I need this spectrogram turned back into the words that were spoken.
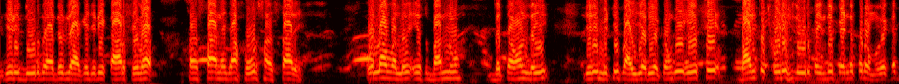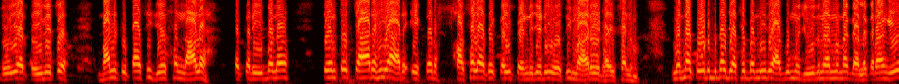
ਜਿਹੜੀ ਦੂਰ ਦਰਾਡੇ ਲਿਆ ਕੇ ਜਿਹੜੀ ਕਾਰ ਸੇਵਾ ਸੰਸਥਾ ਨੇ ਜਾਂ ਹੋਰ ਸੰਸਥਾ ਨੇ, ਉਹਨਾਂ ਵੱਲੋਂ ਇਸ ਬੰਨ ਨੂੰ ਬਚਾਉਣ ਲਈ ਜਿਹੜੀ ਮਿੱਟੀ ਪਾਈ ਜਾ ਰਹੀ ਹੈ, ਕਿਉਂਕਿ ਇਸੇ ਬੰਨ ਤੋਂ ਥੋੜੀ ਹੀ ਦੂਰ ਪੈਂਦੇ ਪਿੰਡ ਘੜੋਮ ਵਿਖੇ 2023 ਵਿੱਚ ਬੰਨ ਟੁੱਟਾ ਸੀ, ਜਿਸ ਨਾਲ ਤਕਰੀਬਨ 3 ਤੋਂ 4000 ਏਕੜ ਫਸਲ ਹੈ ਕਈ ਪਿੰਡ ਜਿਹੜੀ ਉਸ ਦੀ ਮਾਰ ਹੇਠ ਆਏ ਸਨ। ਮੇਰੇ ਨਾਲ ਕੋਟਬਿੱਡਾ ਜਥੇਬੰਦੀ ਦੇ ਆਗੂ ਮੌਜੂਦ ਨੇ, ਉਹਨਾਂ ਨਾਲ ਗੱਲ ਕਰਾਂਗੇ।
